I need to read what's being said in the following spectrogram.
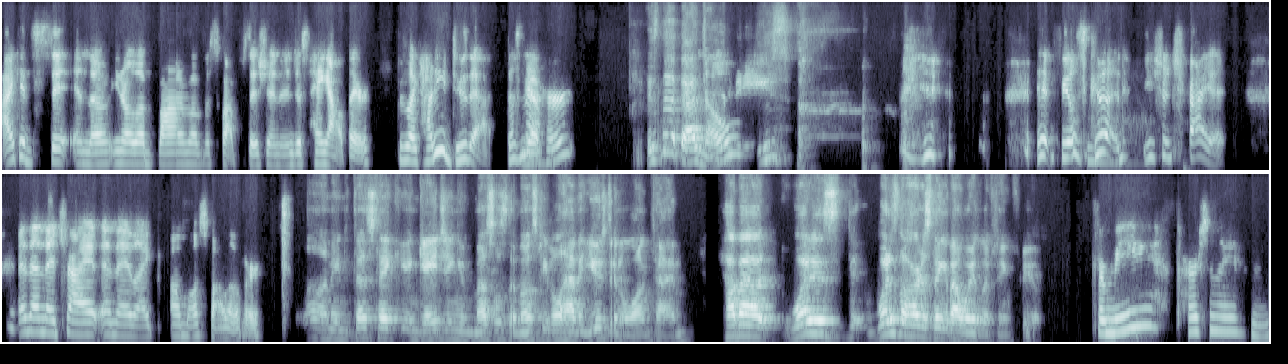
I could sit in the you know the bottom of a squat position and just hang out there. It's like, how do you do that? Doesn't yep. that hurt? Isn't that bad no. for your knees? it feels good. You should try it. And then they try it and they like almost fall over. Well, I mean, it does take engaging muscles that most people haven't used in a long time. How about what is the, what is the hardest thing about weightlifting for you? for me personally, hmm,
